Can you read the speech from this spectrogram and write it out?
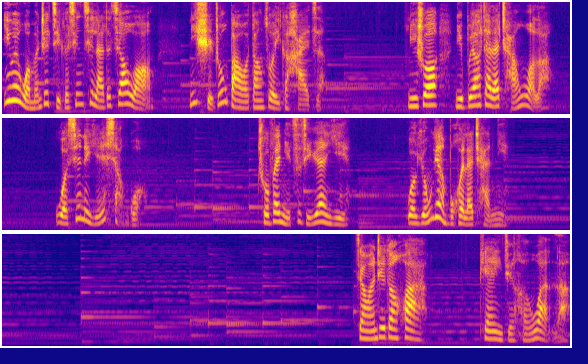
因为我们这几个星期来的交往，你始终把我当做一个孩子。你说你不要再来缠我了。”我心里也想过，除非你自己愿意，我永远不会来缠你。讲完这段话，天已经很晚了，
